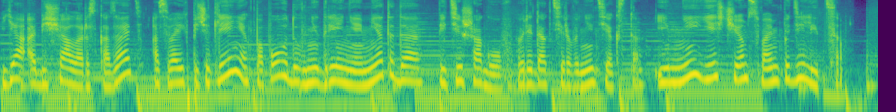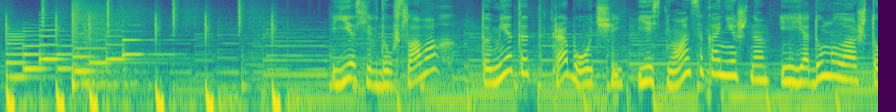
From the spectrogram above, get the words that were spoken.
Я обещала рассказать о своих впечатлениях по поводу внедрения метода пяти шагов в редактировании текста. И мне есть чем с вами поделиться. Если в двух словах, то метод рабочий. Есть нюансы, конечно, и я думала, что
